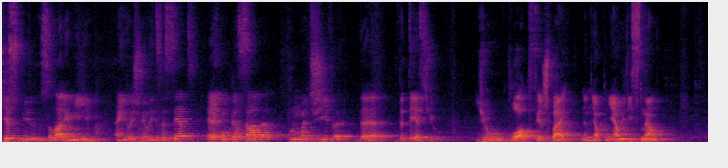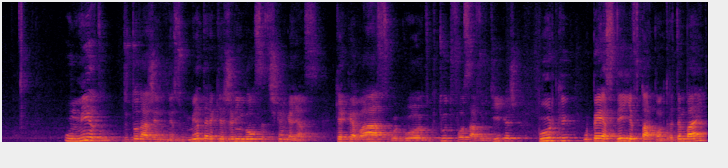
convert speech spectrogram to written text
que a subida do salário mínimo em 2017 era compensada por uma descida da, da TSU. E o Bloco fez bem, na minha opinião, e disse não. O medo de toda a gente nesse momento era que a geringonça se escangalhasse, que acabasse o acordo, que tudo fosse às ortigas, porque o PSD ia votar contra também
